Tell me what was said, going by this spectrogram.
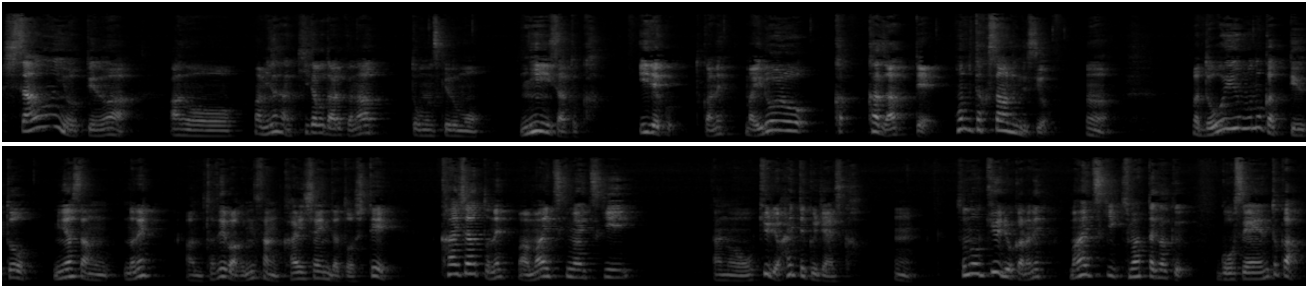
資産運用っていうのはあの、まあ、皆さん聞いたことあるかなと思うんですけども NISA とか iDeCo とかね、ま、いろいろ数あって本当にたくさんあるんですよ、うん。まあ、どういうものかっていうと皆さんのねあの例えば皆さん会社員だとして会社だとね、まあ、毎月毎月あのお給料入ってくるじゃないですか、うん、そのお給料からね毎月決まった額5000円とか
